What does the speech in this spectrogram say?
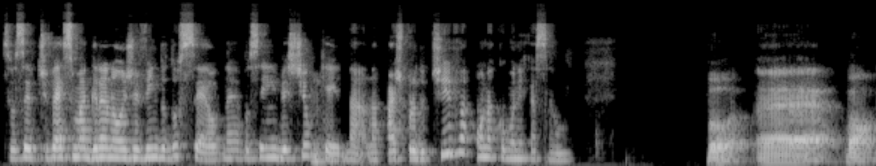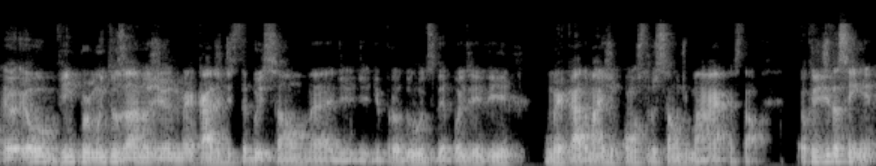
se você tivesse uma grana hoje vindo do céu, né? Você investiu o quê? Uhum. Na, na parte produtiva ou na comunicação? Boa. É, bom, eu, eu, vim por muitos anos de, de mercado de distribuição né, de, de, de, produtos, depois vivi um mercado mais de construção de marcas tal. Eu acredito assim,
